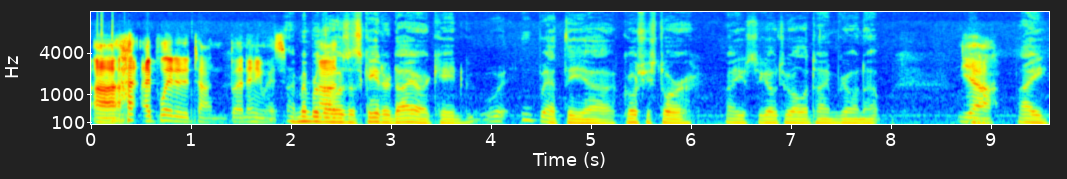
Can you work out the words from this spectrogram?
uh, I played it a ton. But anyways, I remember there uh, was a Skate or Die arcade at the uh, grocery store I used to go to all the time growing up. yeah. I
